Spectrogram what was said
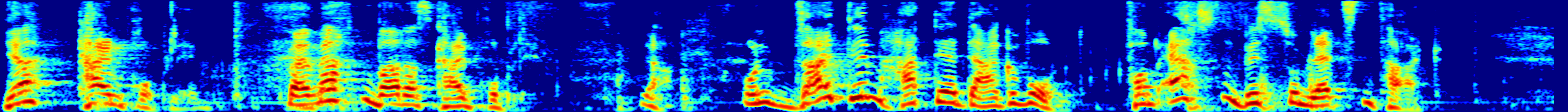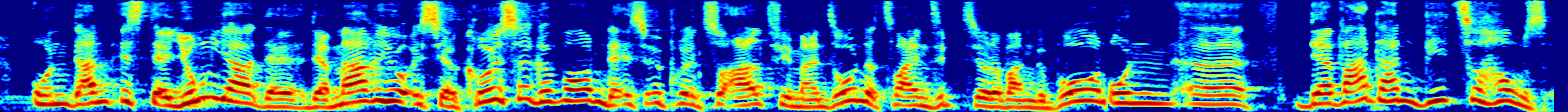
Ja, kein Problem. Bei Merten war das kein Problem. Ja, und seitdem hat er da gewohnt. Vom ersten bis zum letzten Tag. Und dann ist der Jung ja, der, der Mario ist ja größer geworden. Der ist übrigens so alt wie mein Sohn, der 72 oder wann geboren. Und äh, der war dann wie zu Hause.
